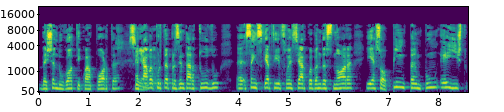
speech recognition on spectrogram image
deixando o gótico à porta, Sim, acaba é- por te apresentar tudo eh, sem sequer te influenciar com a banda sonora e é só pim pam pum, é isto.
